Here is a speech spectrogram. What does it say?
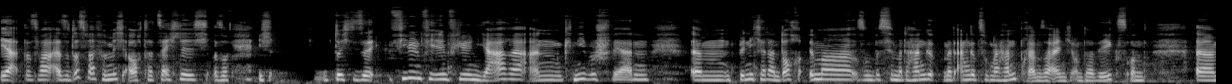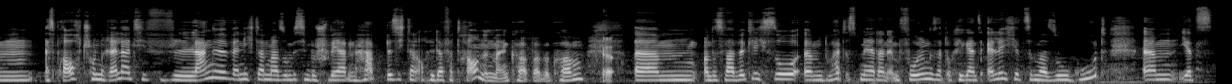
Ja, das war, also das war für mich auch tatsächlich, also ich durch diese vielen, vielen, vielen Jahre an Kniebeschwerden ähm, bin ich ja dann doch immer so ein bisschen mit, Hand, mit angezogener Handbremse eigentlich unterwegs. Und ähm, es braucht schon relativ lange, wenn ich dann mal so ein bisschen Beschwerden habe, bis ich dann auch wieder Vertrauen in meinen Körper bekomme. Ja. Ähm, und es war wirklich so, ähm, du hattest mir ja dann empfohlen, gesagt, okay, ganz ehrlich, jetzt sind wir so gut, ähm, jetzt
